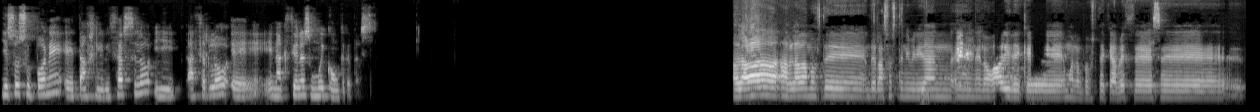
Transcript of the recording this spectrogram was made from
y eso supone eh, tangibilizárselo y hacerlo eh, en acciones muy concretas. hablábamos de, la sostenibilidad en, el hogar y de que, bueno, pues de que a veces eh,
